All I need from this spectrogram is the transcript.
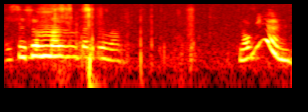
Przecież on ma takiego. No wiem.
